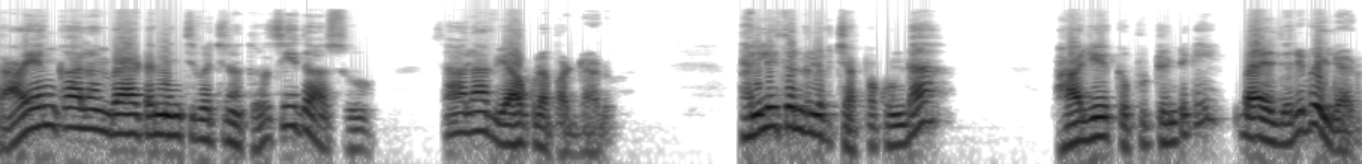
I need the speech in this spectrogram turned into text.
సాయంకాలం వేట నుంచి వచ్చిన తులసీదాసు చాలా వ్యాకులపడ్డాడు తల్లిదండ్రులకు చెప్పకుండా భార్య యొక్క పుట్టింటికి బయలుదేరి వెళ్ళాడు.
